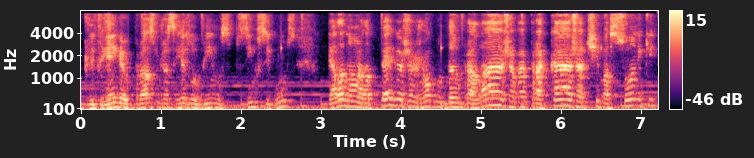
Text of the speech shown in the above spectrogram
em cliffhanger, o próximo já se resolvia nos 5 segundos. Ela não, ela pega, já joga o Dan para lá, já vai para cá, já ativa a Sonic,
